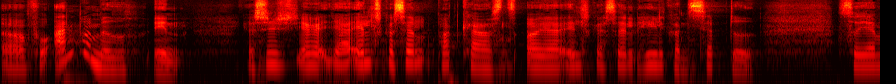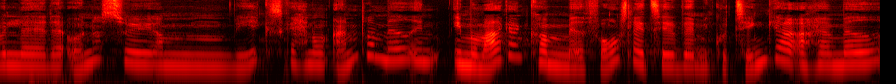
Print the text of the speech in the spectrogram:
at få andre med ind. Jeg synes, jeg, jeg elsker selv podcast, og jeg elsker selv hele konceptet. Så jeg vil øh, da undersøge, om vi ikke skal have nogle andre med ind. I må meget gerne komme med forslag til, hvem I kunne tænke jer at have med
